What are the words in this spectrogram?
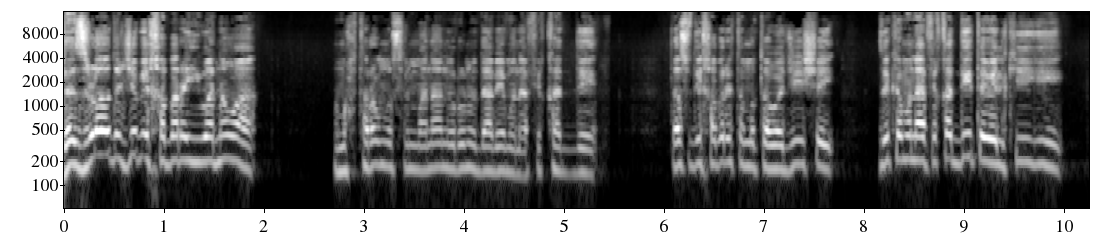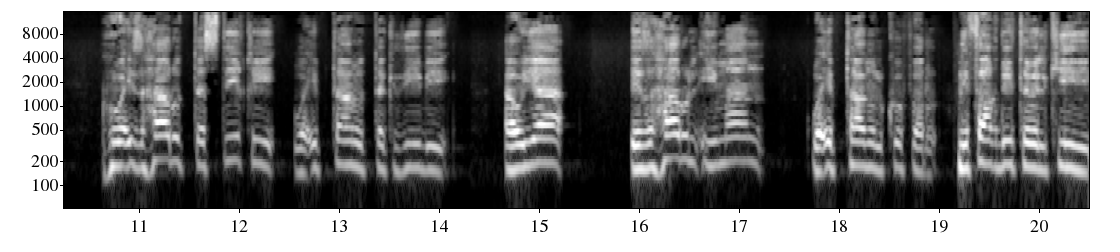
د زړه او د ژبې خبره يوه نه وه نو محترمو مسلمانانو وروڼو دا بیا منافقت دی تاسو دې خبرې ته متوجه شئ ځکه منافقت دې ته ویل کیږي هو اظهار التصدیق و ابطان التکذیب او یا اظهار الايمان و ابطان الكفر نفاق دې ته ویل کیږي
